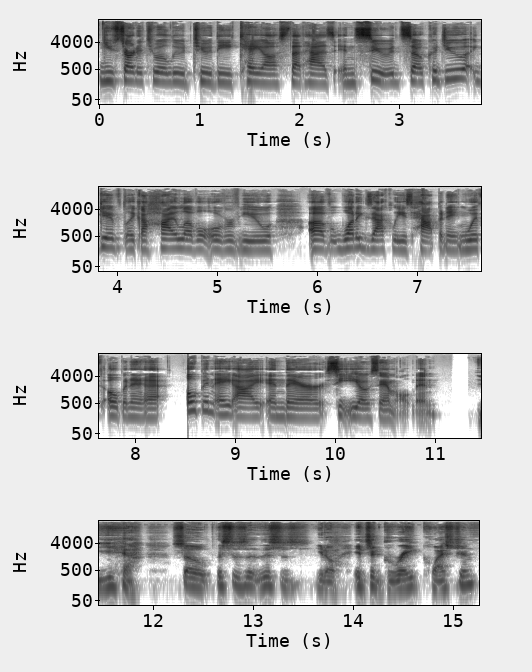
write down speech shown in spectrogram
you started to allude to the chaos that has ensued. So could you give like a high level overview of what exactly is happening with OpenAI, OpenAI and their CEO Sam Altman? Yeah. So this is a, this is you know it's a great question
